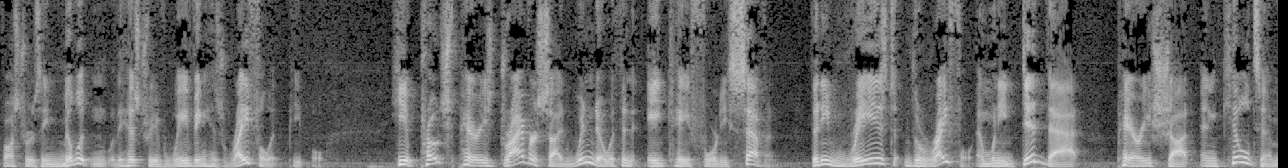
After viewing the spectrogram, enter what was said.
Foster is a militant with a history of waving his rifle at people. He approached Perry's driver's side window with an AK 47. Then he raised the rifle, and when he did that, Perry shot and killed him.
